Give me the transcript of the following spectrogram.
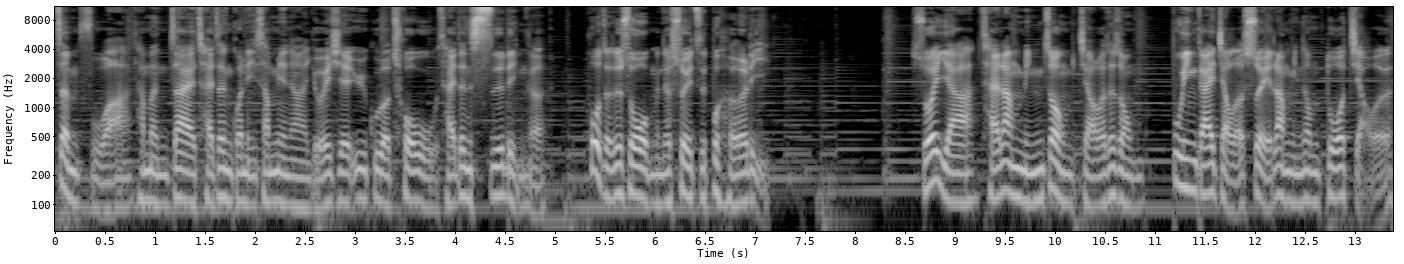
政府啊，他们在财政管理上面啊有一些预估的错误，财政失灵了，或者是说我们的税制不合理，所以啊，才让民众缴了这种不应该缴的税，让民众多缴了。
